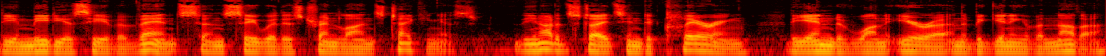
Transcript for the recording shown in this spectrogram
the immediacy of events and see where this trend line's taking us. The United States, in declaring the end of one era and the beginning of another,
